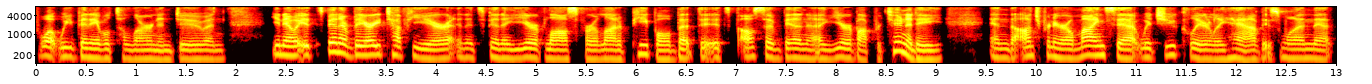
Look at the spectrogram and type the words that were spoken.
what we've been able to learn and do. And you know, it's been a very tough year and it's been a year of loss for a lot of people, but it's also been a year of opportunity. And the entrepreneurial mindset, which you clearly have, is one that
